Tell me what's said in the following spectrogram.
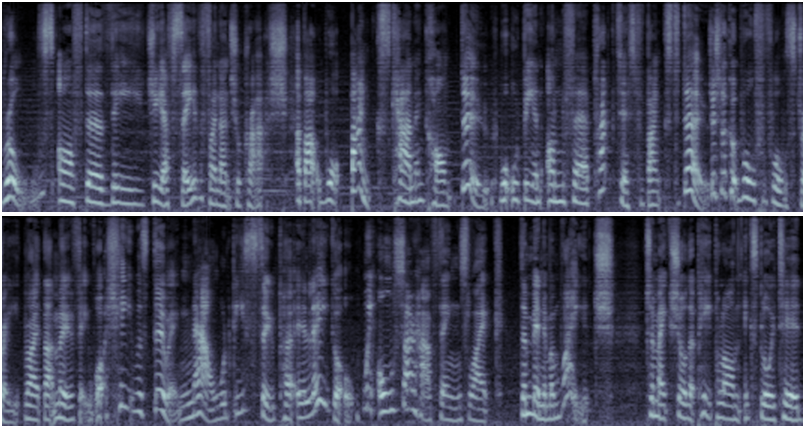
rules after the GFC, the financial crash, about what banks can and can't do, what would be an unfair practice for banks to do. Just look at Wolf of Wall Street, right? That movie. What he was doing now would be super illegal. We also have things like the minimum wage to make sure that people aren't exploited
